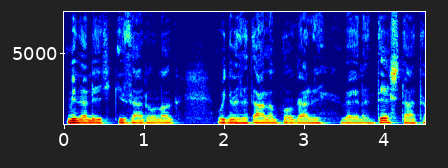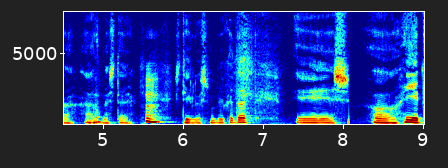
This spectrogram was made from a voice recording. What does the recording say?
minden négy kizárólag úgynevezett állampolgári bejelentés, tehát a házmester stílus működött, és a hét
